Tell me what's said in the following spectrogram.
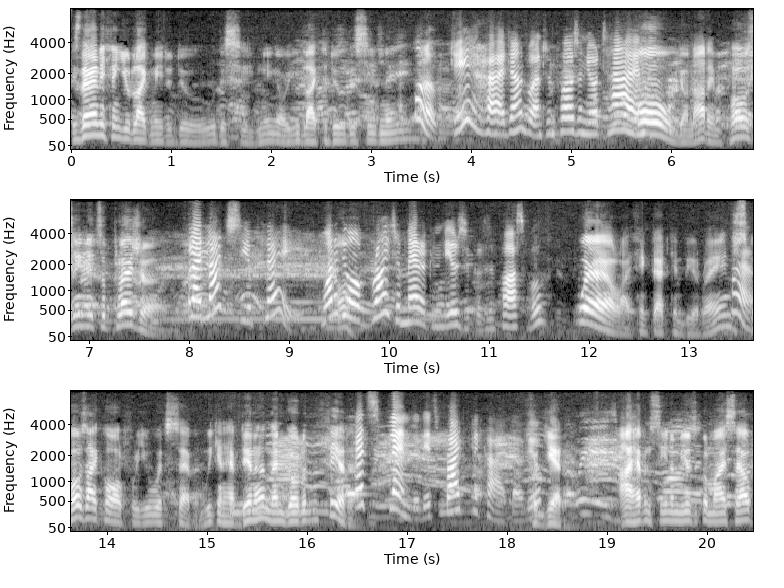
Is there anything you'd like me to do this evening, or you'd like to do this evening? Well, oh dear, I don't want to impose on your time. Oh, you're not imposing. It's a pleasure. But I'd like to see a play. One of your bright American musicals, if possible. Well, I think that can be arranged. Well. Suppose I call for you at seven. We can have dinner and then go to the theater. That's splendid. It's frightfully kind of you. Forget it. I haven't seen a musical myself.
